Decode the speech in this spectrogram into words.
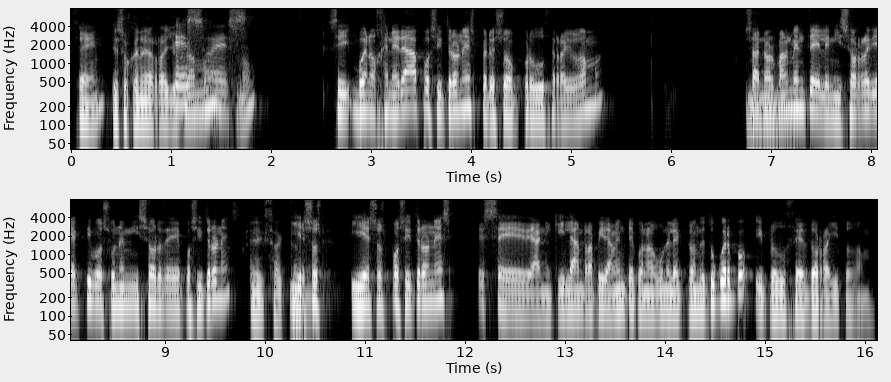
Sí. Eso genera rayos gamma, ¿no? Sí, bueno, genera positrones, pero eso produce rayos gamma. O sea, mm. normalmente el emisor radiactivo es un emisor de positrones. Y esos, y esos positrones se aniquilan rápidamente con algún electrón de tu cuerpo y produce dos rayitos gamma.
